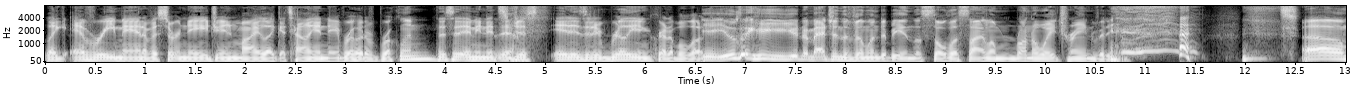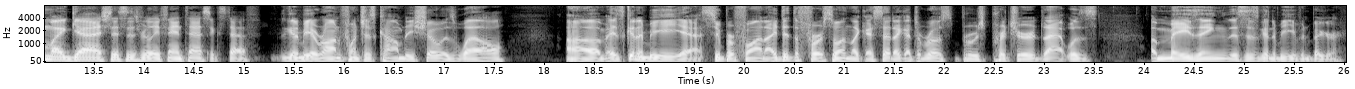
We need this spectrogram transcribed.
like every man of a certain age in my like Italian neighborhood of Brooklyn. This is, I mean, it's Yeah. just it is a really incredible look. Yeah, he looks like you'd imagine the villain to be in the Soul Asylum runaway train video. Oh my gosh, this is really fantastic stuff. It's going to be a Ron Funches comedy show as well. Um, it's going to be yeah, super fun. I did the first one, like I said, I got to roast Bruce Pritchard. That was amazing. This is going to be even bigger.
